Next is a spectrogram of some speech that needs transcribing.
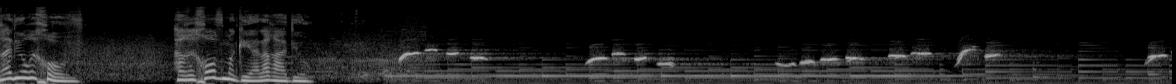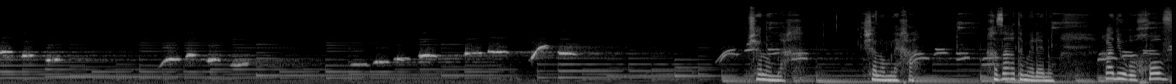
רדיו רחוב. הרחוב מגיע לרדיו. שלום לך. שלום לך. חזרתם אלינו. רדיו רחוב,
